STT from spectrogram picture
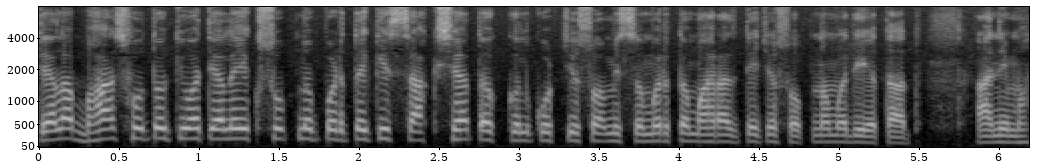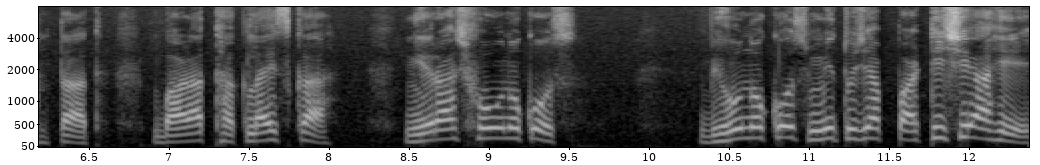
त्याला भास होतो किंवा त्याला एक स्वप्न पडतं की साक्षात अक्कलकोटचे स्वामी समर्थ महाराज त्याच्या स्वप्नामध्ये येतात आणि म्हणतात बाळा थकलायस का? निराश होऊ नकोस. भिवू नकोस मी तुझ्या पाठीशी आहे.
